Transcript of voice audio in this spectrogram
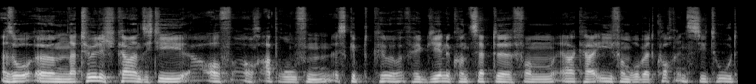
Also ähm, natürlich kann man sich die auf, auch abrufen. Es gibt Hygienekonzepte vom RKI, vom Robert Koch Institut.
